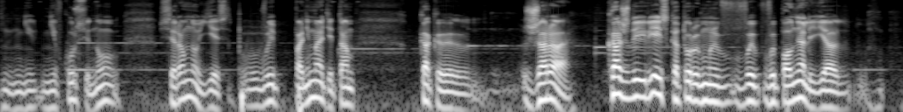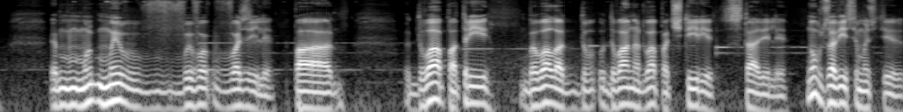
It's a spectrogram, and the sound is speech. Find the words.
не, не в курсе, но все равно есть. Вы понимаете, там как э, жара. Каждый рейс, который мы вы, выполняли, я, э, мы, мы вывозили по два, по три Бывало, два на два по четыре ставили. Ну, в зависимости.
